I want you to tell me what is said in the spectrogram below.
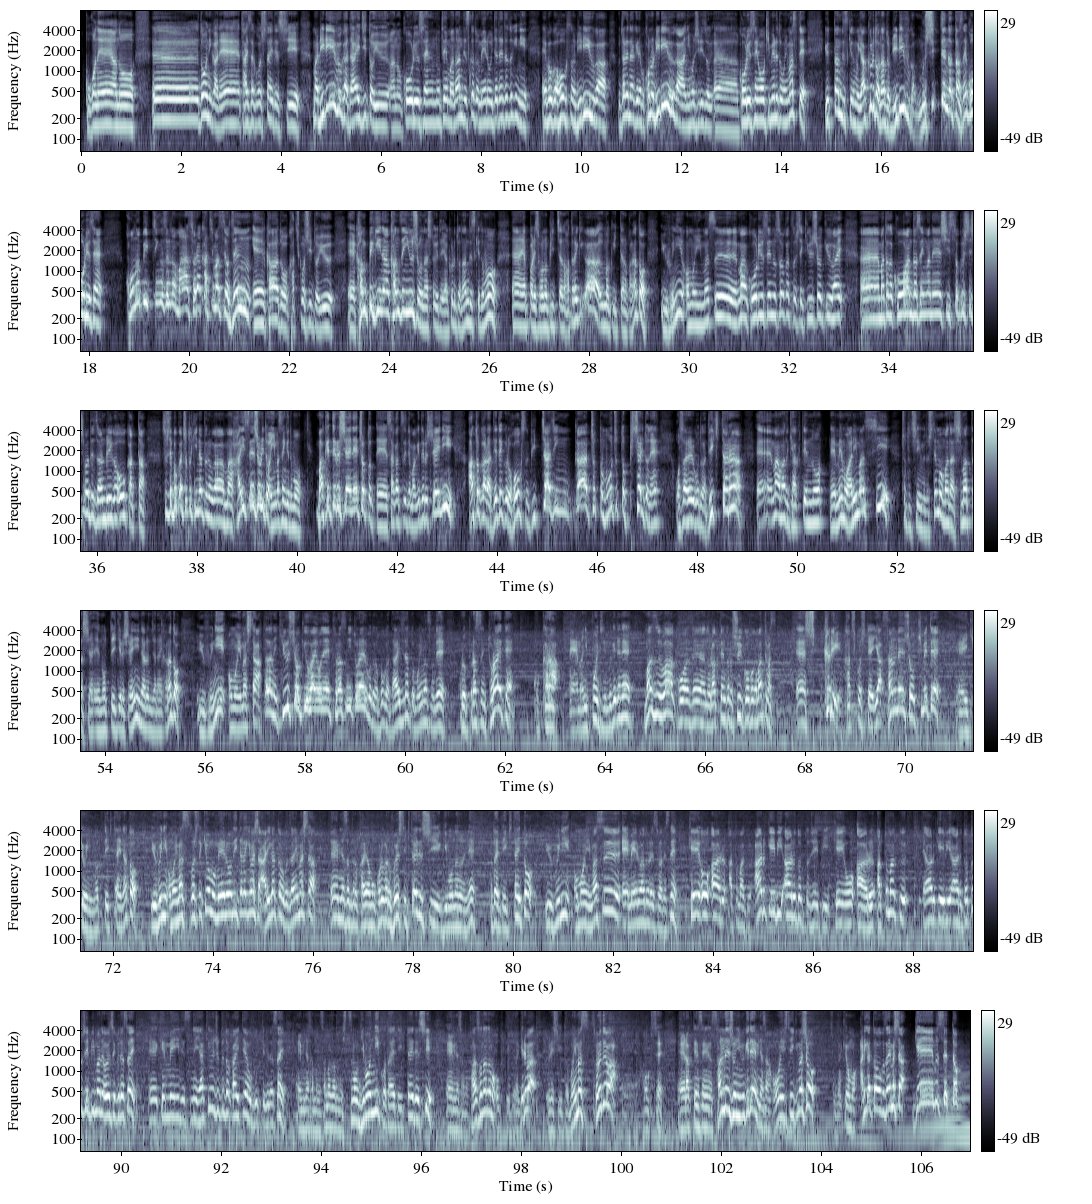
ここね、あの、えー、どうにかね、対策をしたいですし、まあ、リリーフが大事という、あの、交流戦のテーマなんですかとメールをいただいたときに、えー、僕はホークスのリリーフが打たれなければ、このリリーフが日本シリーズを、えー、交流戦を決めると思いますって言ったんですけども、ヤクルトはなんとリリーフが無失点だったんですね、交流戦。このピッチングすると、まあ、それは勝ちますよ。全、えー、カードを勝ち越しという、えー、完璧な完全優勝を成し遂げたヤクルトなんですけども、えー、やっぱりそのピッチャーの働きがうまくいったのかなというふうに思います。まあ、交流戦の総括として9勝9敗、えー、まあ、ただ後半打線がね、失速してしまって残塁が多かった。そして僕はちょっと気になったのが、まあ、敗戦処理とは言いませんけども、負けてる試合ね、ちょっと、えー、差がついて負けてる試合に、後から出てくるホークスのピッチャー陣が、ちょっともうちょっとピシャリとね、抑えれることができたら、えー、まあまだ逆転の目もありますし、ちょっとチームとしてもまだ締まった試合、乗っていける試合になるんじゃないかなというふうに思いました。ただね、9勝9敗をね、プラスに捉えることが僕は大事だと思いますので、これをプラスに捉えて、ここから、えー、まあ日本一に向けてね、まずは後半戦、あの、楽天との首位攻防が待ってます。えー、しっかり勝ち越して、いや、3連勝を決めて、えー、勢いに乗っていきたいなというふうに思います。そして今日もメールをいただきました。ありがとうございました、えー、皆さんとの会話もこれから増やしていきたいですし疑問などにね答えていきたいというふうに思います、えー、メールアドレスはですね kor.rkbr.jp kor.rkbr.jp までお寄せください、えー、懸命にですね野球塾と書いて送ってください、えー、皆様の様々な質問疑問に答えていきたいですし、えー、皆さんの感想なども送っていただければ嬉しいと思います。それではえ、ホークス、えー、楽天戦3連勝に向けて皆さん応援していきましょう。それでは今日もありがとうございました。ゲームセット。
